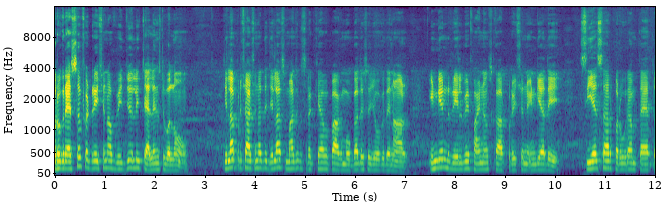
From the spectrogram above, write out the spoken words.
Progressive federation of visually challenged ਵੱਲੋਂ ਜ਼ਿਲ੍ਹਾ ਪ੍ਰਸ਼ਾਸਨ ਅਤੇ ਜ਼ਿਲ੍ਹਾ ਸਮਾਜਿਕ ਸੁਰੱਖਿਆ ਵਿਭਾਗ ਮੋਗਾ ਦੇ ਸਹਿਯੋਗ ਦੇ ਨਾਲ Indian railway finance corporation India ਦੇ CSR ਪ੍ਰੋਗਰਾਮ ਤਹਿਤ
